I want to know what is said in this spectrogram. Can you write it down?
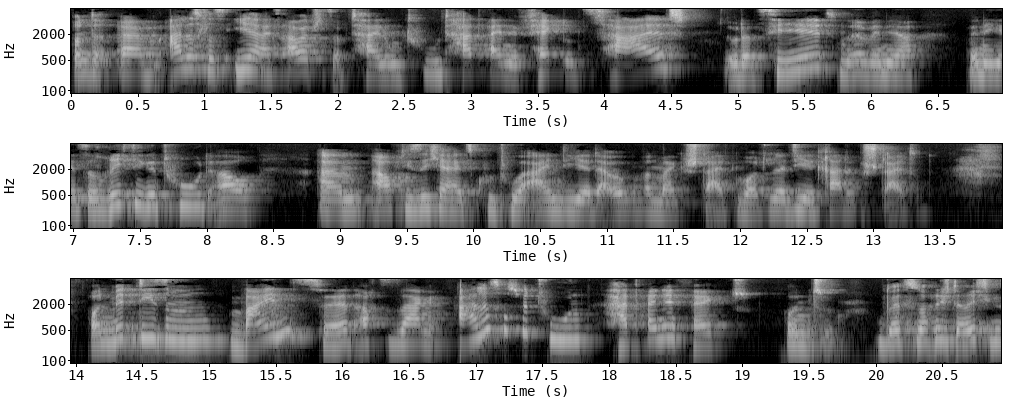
und ähm, alles, was ihr als Arbeitsschutzabteilung tut, hat einen Effekt und zahlt oder zählt, ne, wenn ihr wenn ihr jetzt das Richtige tut, auch ähm, auf die Sicherheitskultur ein, die ihr da irgendwann mal gestalten wollt oder die ihr gerade gestaltet. Und mit diesem Mindset auch zu sagen, alles, was wir tun, hat einen Effekt und jetzt noch nicht der richtige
